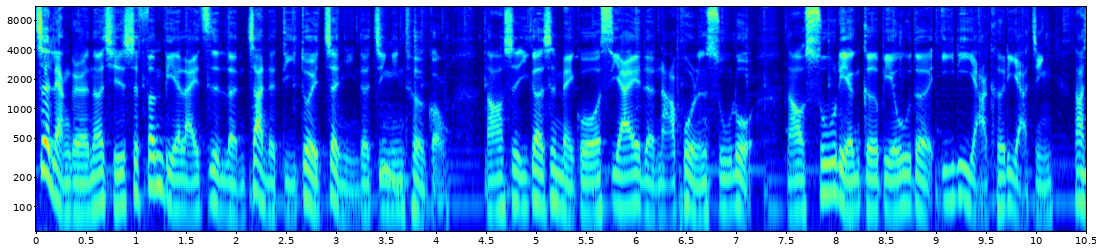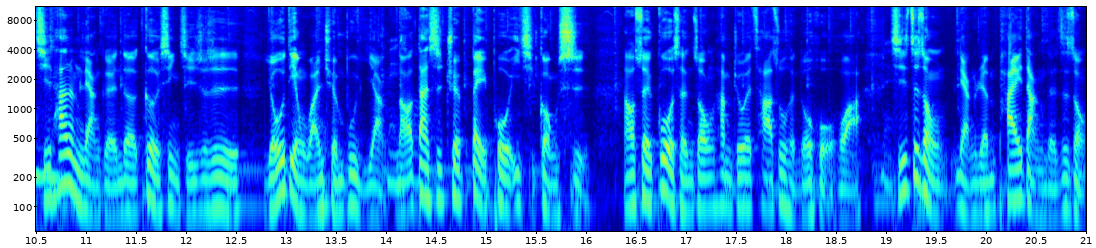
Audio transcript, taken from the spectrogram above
这两个人呢，其实是分别来自冷战的敌对阵营的精英特工。然后是一个是美国 CIA 的拿破仑苏洛，然后苏联格别乌的伊利亚科利亚金。那其实他们两个人的个性其实就是有点完全不一样，然后但是却被迫一起共事，然后所以过程中他们就会擦出很多火花。其实这种两人拍档的这种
